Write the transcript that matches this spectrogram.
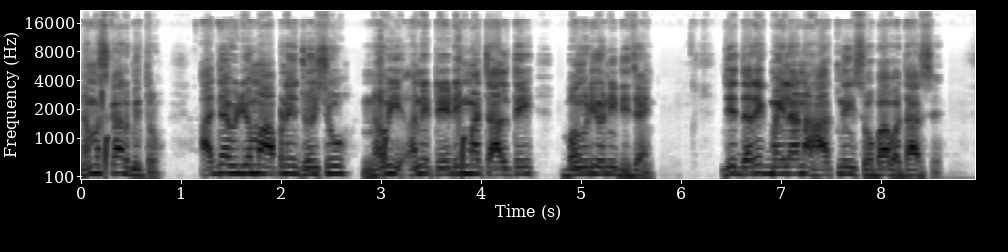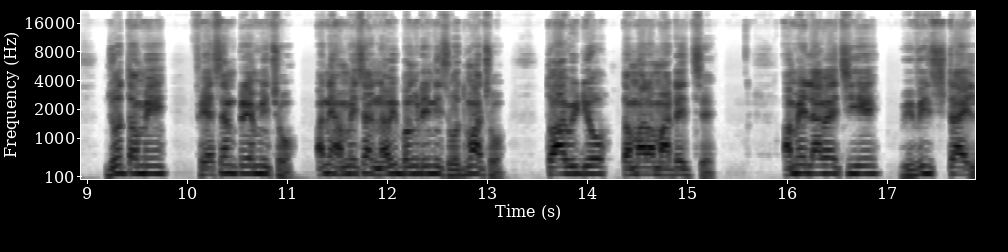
નમસ્કાર મિત્રો. આજના વિડીયોમાં આપણે જોઈશું નવી અને ટ્રેડિંગમાં ચાલતી બંગડીઓની ડિઝાઇન જે દરેક મહિલાના હાથની શોભા વધારશે. જો તમે ફેશન પ્રેમી છો અને હંમેશા નવી બંગડીની શોધમાં છો, તો આ વીડિયો તમારા માટે જ છે. અમે લાવ્યા છીએ વિવિધ સ્ટાઇલ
